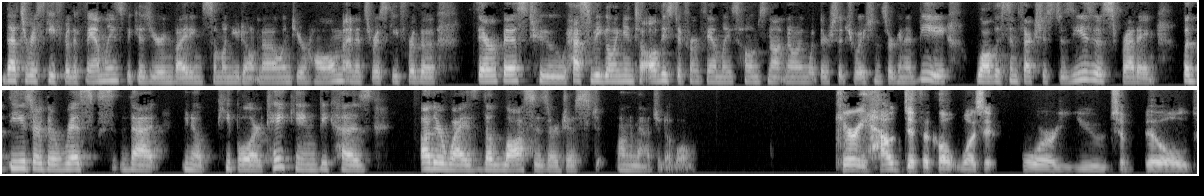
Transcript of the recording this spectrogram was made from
that's risky for the families because you're inviting someone you don't know into your home, and it's risky for the therapist who has to be going into all these different families' homes, not knowing what their situations are going to be while this infectious disease is spreading. But these are the risks that you know people are taking because otherwise the losses are just unimaginable. Kerry, how difficult was it for you to build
